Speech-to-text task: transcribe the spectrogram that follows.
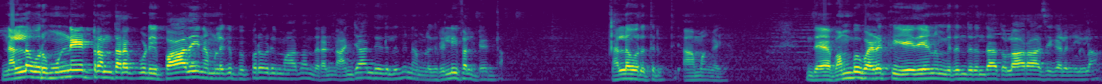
நல்ல ஒரு முன்னேற்றம் தரக்கூடிய பாதை நம்மளுக்கு பிப்ரவரி மாதம் அந்த ரெண்டு அஞ்சாம் தேதியிலேருந்து நம்மளுக்கு ரிலீஃபல் டேட் தான். நல்ல ஒரு திருப்தி. ஆமாங்க ஐயா. இந்த வம்பு வழக்கு ஏதேனும் இருந்திருந்தால் துளாராசிகளுக்கெல்லாம்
